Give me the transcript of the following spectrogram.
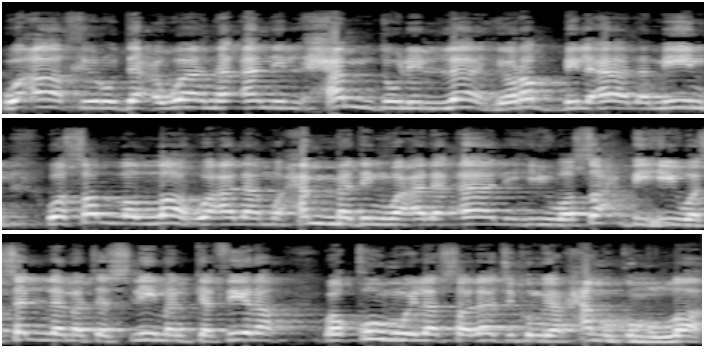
وآخر دعوانا أن الحمد لله رب العالمين. وصلى الله على محمد وعلى آله وصحبه وسلم تسليما كثيرا. وقوموا إلى صلاتكم يرحمكم الله.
